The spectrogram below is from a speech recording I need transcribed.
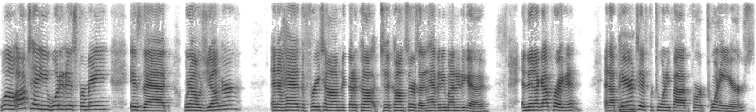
well, I'll tell you what it is for me is that when I was younger and I had the free time to go to co- to concerts, I didn't have any money to go, and then I got pregnant and I mm-hmm. parented for twenty five for twenty years.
